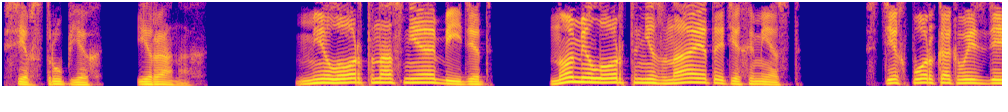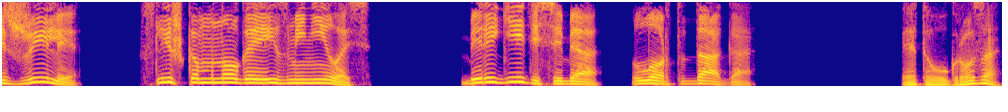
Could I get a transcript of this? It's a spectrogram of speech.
все в струпьях и ранах. «Милорд нас не обидит, но милорд не знает этих мест. С тех пор, как вы здесь жили, слишком многое изменилось. Берегите себя, лорд Дага». «Это угроза?»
